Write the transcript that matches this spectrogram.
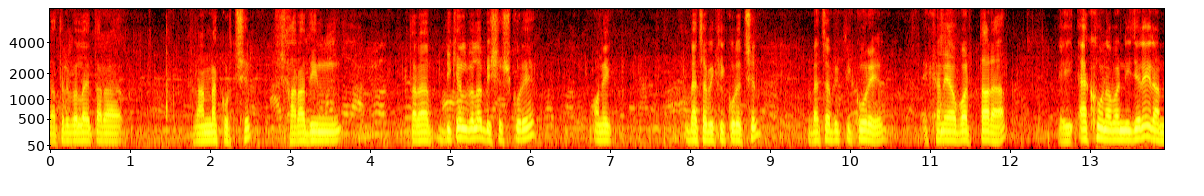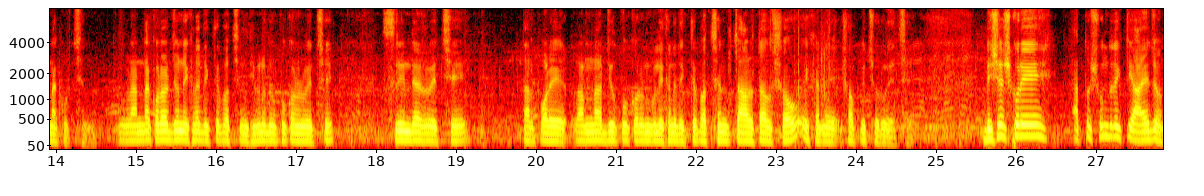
রাতের বেলায় তারা রান্না করছে। সারাদিন তারা বিকেলবেলা বিশেষ করে অনেক বেচা বিক্রি করেছেন। বেচা বিক্রি করে এখানে আবার তারা এই এখন আবার নিজেরাই রান্না করছেন। রান্না করার জন্য এখানে দেখতে পাচ্ছেন বিভিন্ন ধরনের উপকরণ রয়েছে, সিলিন্ডার রয়েছে, তারপরে রান্নার যে উপকরণগুলো এখানে দেখতে পাচ্ছেন, চাল টাল সহ এখানে সব কিছু রয়েছে। বিশেষ করে এত সুন্দর একটি আয়োজন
